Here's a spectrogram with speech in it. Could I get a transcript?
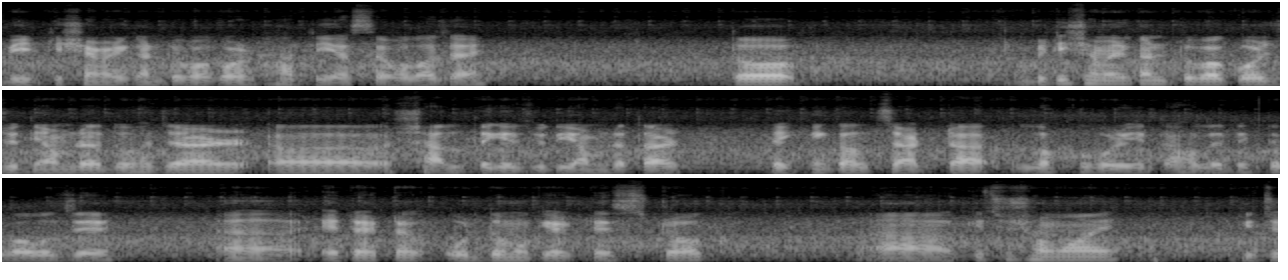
ব্রিটিশ আমেরিকান টোবাকোর হাতি আছে বলা যায়। তো ব্রিটিশ আমেরিকান টোবাকোর যদি আমরা দু হাজার সাল থেকে যদি আমরা তার টেকনিক্যাল চার্টটা লক্ষ্য করি, তাহলে দেখতে পাবো যে এটা একটা ঊর্ধ্বমুখী একটা স্টক কিছু সময়, কিছু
